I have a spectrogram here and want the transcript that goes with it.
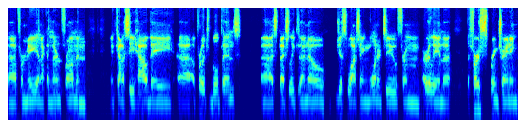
uh, for me and I can learn from and, and kind of see how they uh, approach bullpens, uh, especially because I know just watching one or two from early in the, the first spring training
